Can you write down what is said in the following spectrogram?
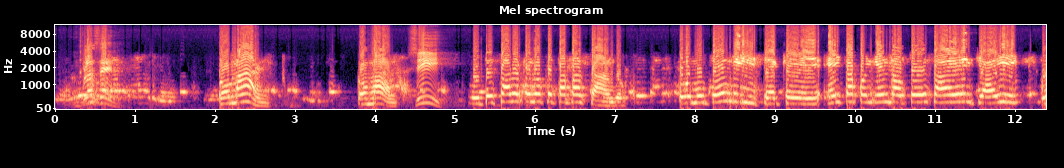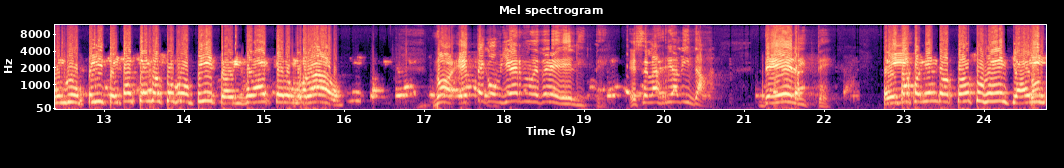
Un placer. Omar, Omar. Sí. Usted sabe qué es lo que está pasando como usted dice, que él está poniendo a toda esa gente ahí, un grupito, él está haciendo su grupito, igual que los morados. No, este gobierno es de élite, esa es la realidad, de élite. Él está poniendo a toda su gente ahí.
